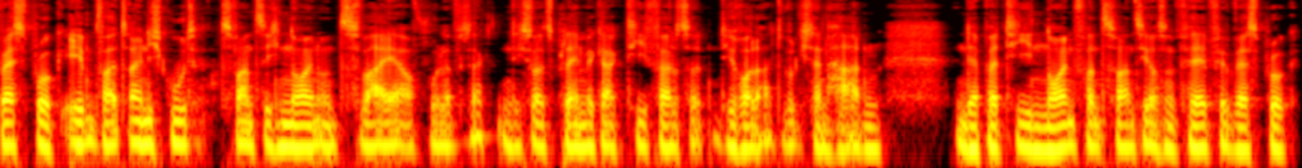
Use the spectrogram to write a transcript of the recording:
Westbrook ebenfalls eigentlich gut, 20, 9 und 2, obwohl er, wie gesagt, nicht so als Playmaker aktiv war. Das hat, die Rolle hat wirklich dann Harden in der Partie, 9 von 20 aus dem Feld für Westbrook.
